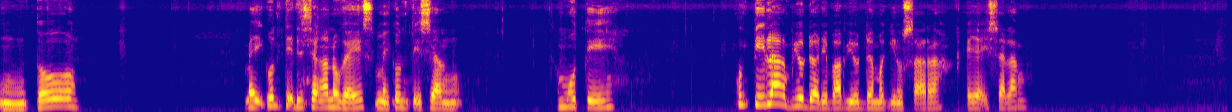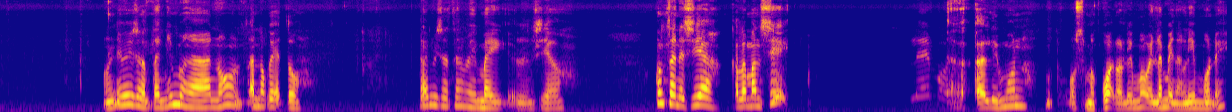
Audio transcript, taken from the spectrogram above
Mm, to may kunti din siyang ano guys, may kunti siyang kamuti. Kunti lang, byuda, di ba? Byuda mag-inusara. Kaya isa lang. Ano yung isang tanim, mga ano, ano kaya to? Dami sa tanim, may, may, ano siya. Unsa na siya? Kalamansi? Lemon. Ah, limon. Mas makuha ng limon, may lamit ng limon eh.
